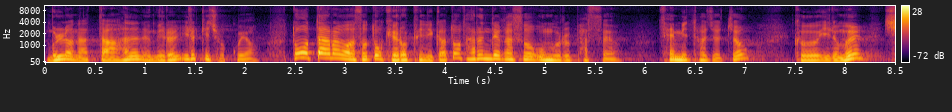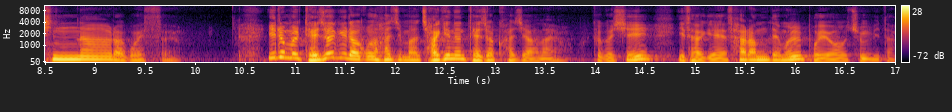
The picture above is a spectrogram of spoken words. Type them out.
물러났다 하는 의미를 이렇게 줬고요. 또 따라와서 또 괴롭히니까 또 다른 데 가서 우물을 팠어요. 샘이 터졌죠. 그 이름을 신나라고 했어요. 이름을 대적이라고 하지만 자기는 대적하지 않아요. 그것이 이삭의 사람됨을 보여줍니다.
